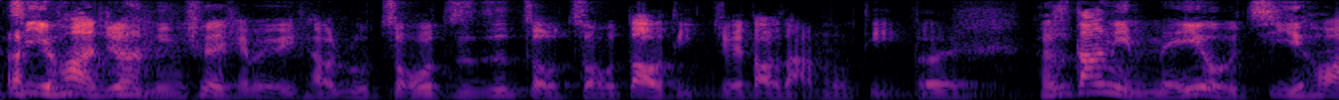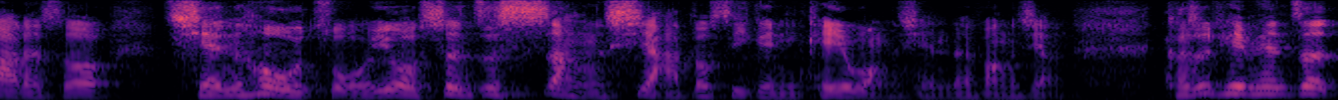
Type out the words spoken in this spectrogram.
计划，你就很明确，前面有一条路，走直直走，走到底，你就会到达目的地。对。可是当你没有计划的时候，前后左右，甚至上下，都是一个你可以往前的方向。可是偏偏这。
